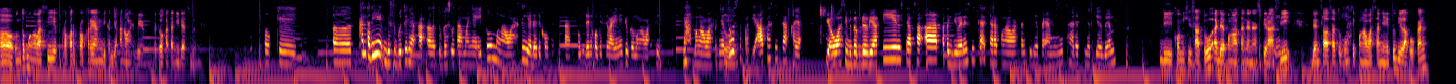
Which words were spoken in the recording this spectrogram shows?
uh, untuk mengawasi proker-proker yang dikerjakan oleh BEM. Betul kata Nida sebelumnya. Oke. Uh, kan tadi disebutin ya Kak, uh, tugas utamanya itu mengawasi ya dari komisi satu dan komisi lainnya juga mengawasi. Nah, mengawasinya Betul. tuh seperti apa sih Kak? Kayak diawasi bener-bener liatin setiap saat atau gimana sih Kak cara pengawasan si DPM ini terhadap kinerja BEM? Di komisi satu ada pengawasan dan aspirasi hmm. dan salah satu iya. fungsi ya. pengawasannya itu dilakukan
